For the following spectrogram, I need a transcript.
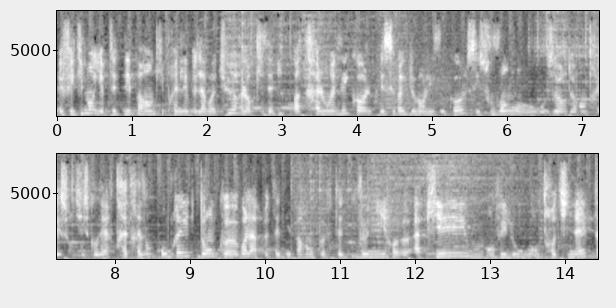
Effectivement, il y a peut-être des parents qui prennent la voiture alors qu'ils habitent pas très loin de l'école. Et c'est vrai que devant les écoles, c'est souvent aux heures de rentrée, sortie scolaire, très, très encombré. Donc, voilà, peut-être des parents peuvent peut-être venir à pied ou en vélo ou en trottinette.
